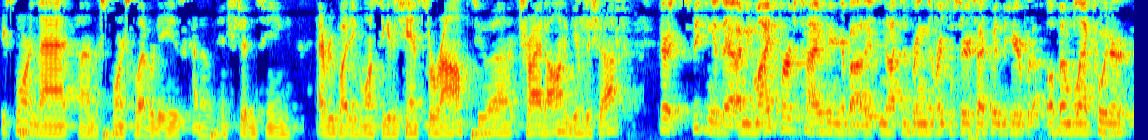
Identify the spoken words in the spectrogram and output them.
exploring that, um, exploring celebrities, kind of interested in seeing everybody who wants to get a chance to romp to, uh, try it on and give it a shot. All right, speaking of that, I mean, my first time hearing about it, not to bring the racial stereotype into here, but I was on Black Twitter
